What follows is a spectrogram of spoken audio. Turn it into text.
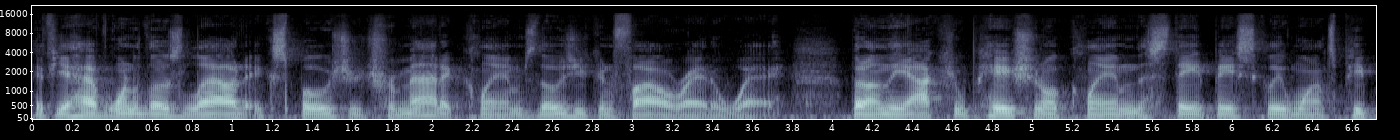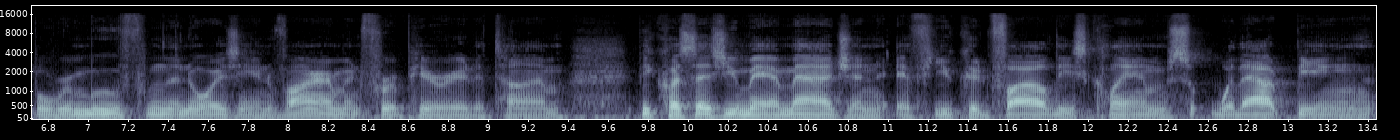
If you have one of those loud exposure traumatic claims, those you can file right away. But on the occupational claim, the state basically wants people removed from the noisy environment for a period of time because as you may imagine, if you could file these claims without being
